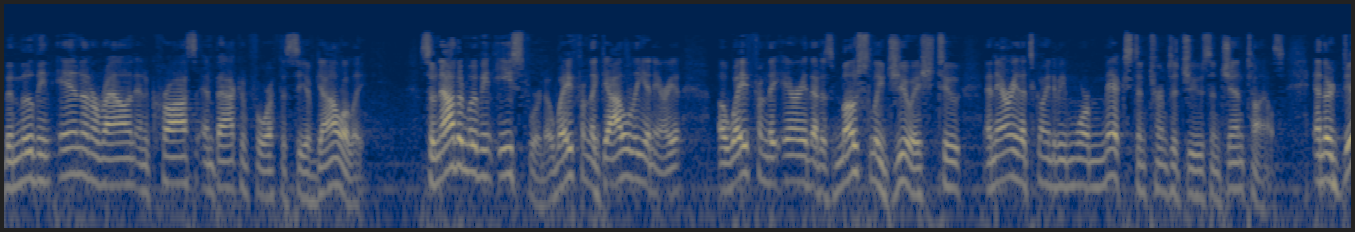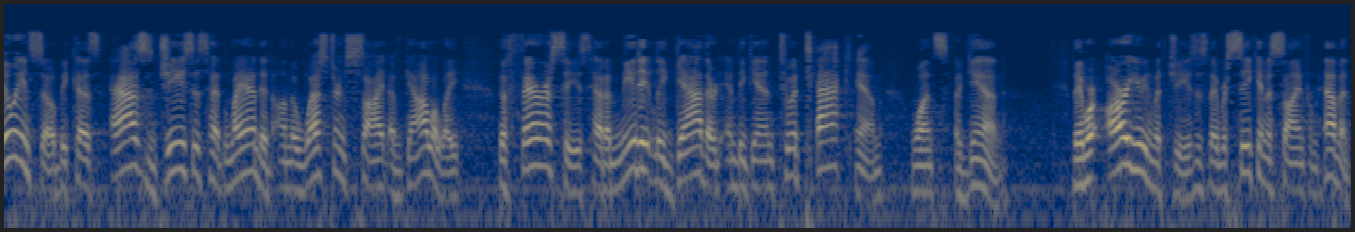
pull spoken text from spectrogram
been moving in and around and across and back and forth the Sea of Galilee. So now they're moving eastward, away from the Galilean area, away from the area that is mostly Jewish to an area that's going to be more mixed in terms of Jews and Gentiles. And they're doing so because as Jesus had landed on the western side of Galilee, the Pharisees had immediately gathered and began to attack him once again. They were arguing with Jesus. They were seeking a sign from heaven.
